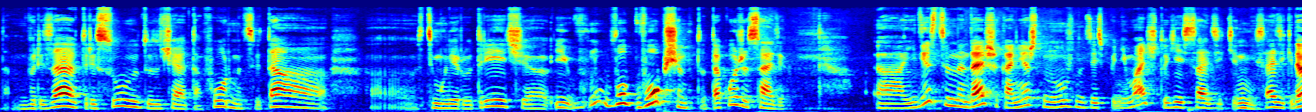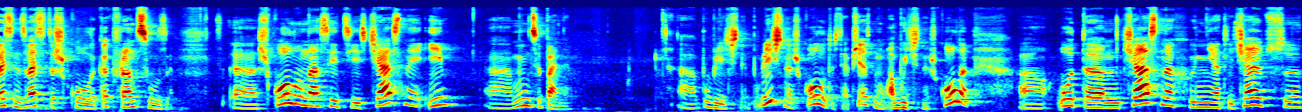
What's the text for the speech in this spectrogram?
там, вырезают, рисуют, изучают там формы, цвета, Э, стимулируют речь. Э, и, ну, в, в общем-то, такой же садик. Э, единственное, дальше, конечно, нужно здесь понимать, что есть садики, ну не садики, давайте называть это школы, как французы. Школы у нас эти есть частные и муниципальные публичные. Публичная школа, то есть общественная, ну, обычная школа, от частных не отличаются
